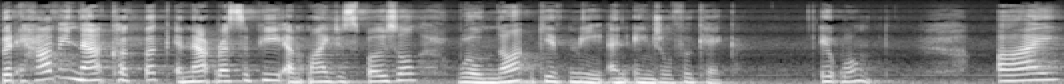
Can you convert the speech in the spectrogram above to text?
But having that cookbook and that recipe at my disposal will not give me an angel food cake. It won't. I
